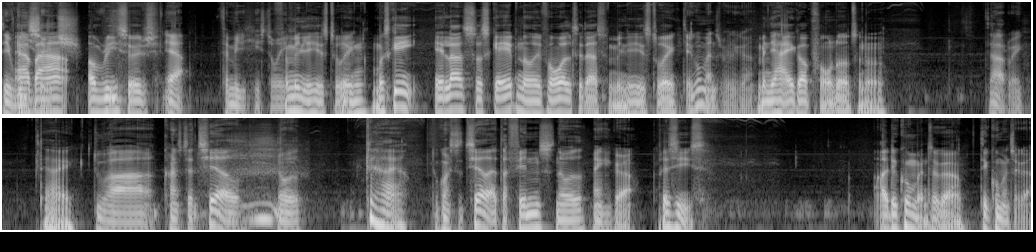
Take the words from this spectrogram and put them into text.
Det er er research. bare at research Ja, familiehistorik. familiehistorikken. Mm. Måske ellers så skabe noget i forhold til deres familiehistorik. Det kunne man selvfølgelig gøre. Men jeg har ikke opfordret til noget. Det har du ikke. Det har jeg ikke. Du har konstateret noget. Det har jeg. Du har konstateret, at der findes noget, man kan gøre. Præcis. Og det kunne man så gøre. Det kunne man så gøre.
